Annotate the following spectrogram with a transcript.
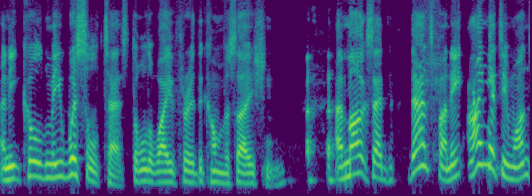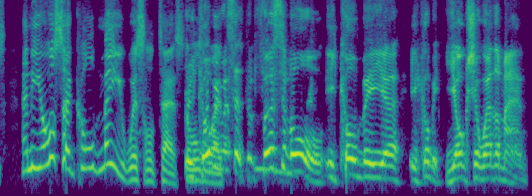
and he called me whistle test all the way through the conversation." And Mark said, "That's funny. I met him once, and he also called me whistle test He called me what's that? But first of all, he called me uh, he called me Yorkshire Weatherman.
